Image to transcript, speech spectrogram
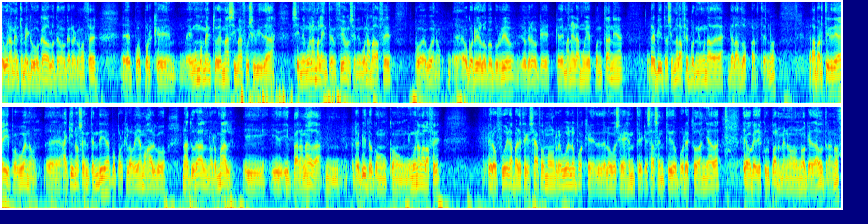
Seguramente me he equivocado, lo tengo que reconocer, eh, pues porque en un momento de máxima efusividad, sin ninguna mala intención, sin ninguna mala fe, pues bueno, eh, ocurrió lo que ocurrió, yo creo que, que de manera muy espontánea, repito, sin mala fe por ninguna de, las dos partes, ¿no? A partir de ahí, pues bueno, eh, aquí no se entendía, pues porque lo veíamos algo natural, normal y, y- y para nada, mm, repito, con, con ninguna mala fe pero fuera parece que se ha formado un revuelo, pues que desde luego si hay gente que se ha sentido por esto dañada, tengo que disculparme, no, no queda otra, ¿no?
